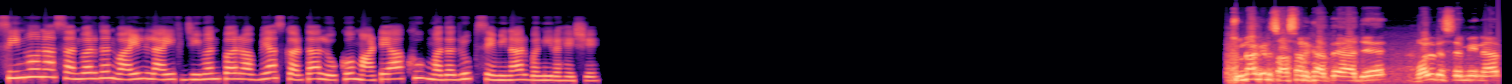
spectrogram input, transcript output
સિંહોના સંવર્ધન વાઇલ્ડ લાઇફ જીવન પર અભ્યાસ કરતા લોકો માટે આ ખૂબ મદદરૂપ સેમિનાર બની રહેશે. જુનાગઢ સાસણ ખાતે આજે વર્લ્ડ સેમિનાર,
